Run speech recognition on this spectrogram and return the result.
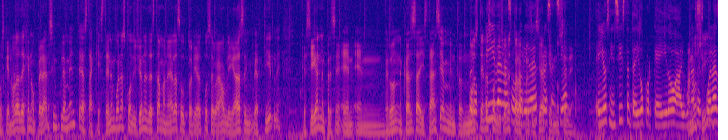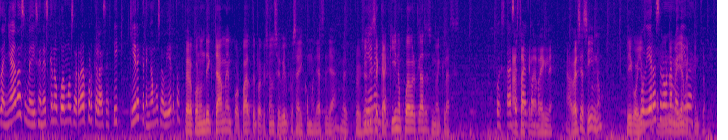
pues que no las dejen operar simplemente hasta que estén en buenas condiciones. De esta manera las autoridades pues se van obligadas a invertirle, que sigan en, en, perdón, en clases a distancia mientras no estén las condiciones para presenciar, que no se den ellos insisten, te digo porque he ido a algunas ah, escuelas dañadas y me dicen es que no podemos cerrar porque la CEPIC quiere que tengamos abierto. Pero con un dictamen por parte de Protección Civil, pues ahí como le haces ya. Protección dice que, aquí no puede haber clases si no hay clases. Pues hace Hasta que la arregle. A ver si así, ¿no? Digo yo. Pudiera ser una, medida. también.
